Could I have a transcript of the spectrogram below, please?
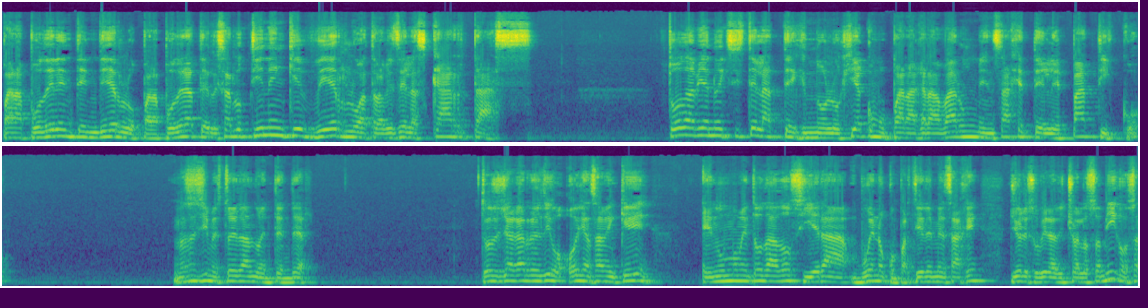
para poder entenderlo, para poder aterrizarlo, tienen que verlo a través de las cartas. Todavía no existe la tecnología como para grabar un mensaje telepático. No sé si me estoy dando a entender. Entonces ya agarro y les digo, oigan, ¿saben qué? En un momento dado, si era bueno compartir el mensaje, yo les hubiera dicho a los amigos.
